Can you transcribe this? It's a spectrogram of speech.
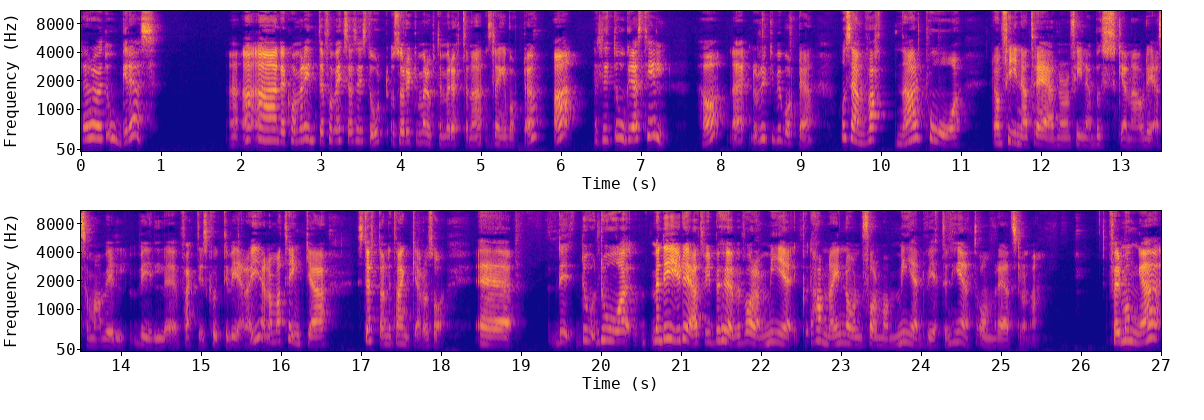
där har jag ett ogräs. Ah, ah, ah, det kommer inte få växa sig stort. Och så rycker man upp det med rötterna, slänger bort det. Ah, ett litet ogräs till. Ja, nej, då rycker vi bort det. Och sen vattnar på de fina träden och de fina buskarna och det som man vill, vill eh, faktiskt kultivera genom att tänka stöttande tankar och så. Eh, det, då, då, men det är ju det att vi behöver vara med, hamna i någon form av medvetenhet om rädslorna. För många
